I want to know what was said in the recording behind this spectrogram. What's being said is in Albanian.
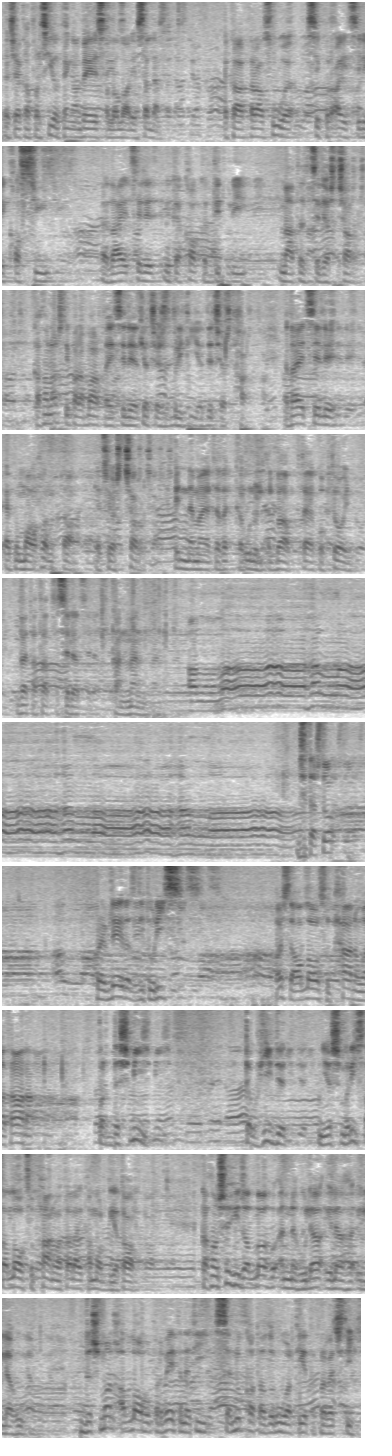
dhe që e ka përcjell pejgamberi sallallahu alaihi wasallam e ka krahasuar sikur ai i cili ka sy edhe ai i cili nuk e ka këtë dituri me atë i cili është qorr ka thonë a është i barabartë ai i cili kjo që është zbrit e di që është hak edhe ai i cili e po mohon këta e që është qorr inna ma yatadhakkaru ulul albab këta e kuptojnë Vetëm ata të cilët kanë mend. Gjithashtu, prej vlerës diturisë, është se Allah subhanu wa ta'ala për dëshmi të teuhidit, njëshmërisë Allahut subhanu wa ta'ala i ka marrë dijetarët ka thonë shahida Allahu ennehu la ilaha illa hu dëshmon Allahu për veten e tij se nuk ka të adhuruar tjetër përveç tij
